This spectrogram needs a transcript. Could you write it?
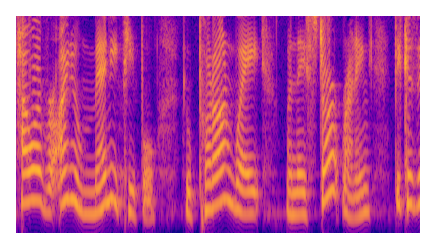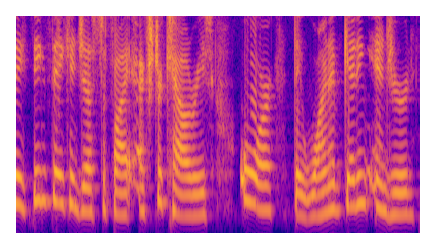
However, I know many people who put on weight when they start running because they think they can justify extra calories or they wind up getting injured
